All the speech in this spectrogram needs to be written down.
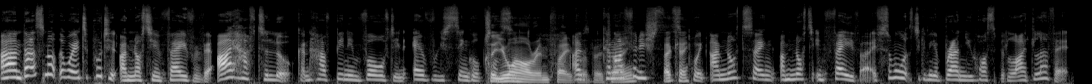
Um, that's not the way to put it. I'm not in favour of it. I have to look and have been involved in every single. So you are in favour of it. Can I finish this okay. point? I'm not saying I'm not in favour. If someone wants to give me a brand new hospital, I'd love it.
